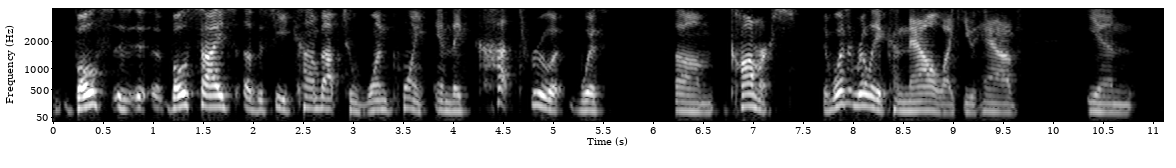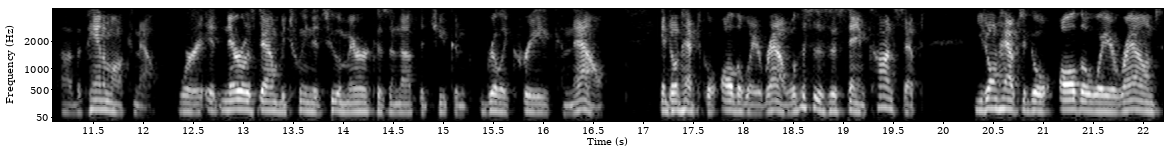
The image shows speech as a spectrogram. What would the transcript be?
both uh, both sides of the sea come up to one point, and they cut through it with um, commerce. It wasn't really a canal like you have in uh, the Panama Canal, where it narrows down between the two Americas enough that you can really create a canal and don't have to go all the way around. Well, this is the same concept. You don't have to go all the way around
